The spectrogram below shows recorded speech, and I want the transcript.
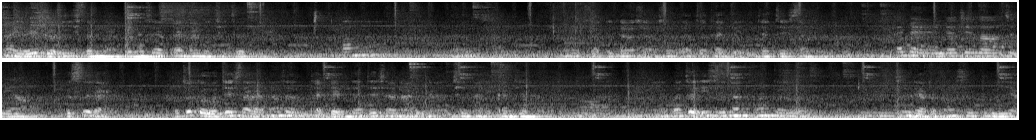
那有一个医生嘛，本来是要带妈咪去这里，哦，嗯，我想跟他想说要在台北人家介绍的，台北人家介绍这边哦，不是的，我如果我介绍了，他说台北人家介绍那里，他去那里看就好。要不然这医生他那个治疗的方式不一样。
